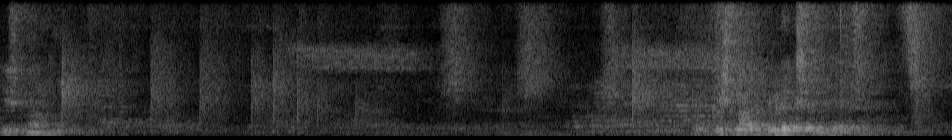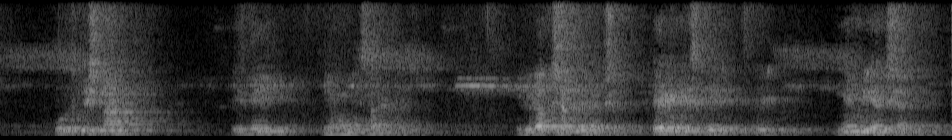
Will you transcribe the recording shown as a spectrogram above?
Kishner Krishna reduction reaction. Ud Krishna is the Yamami scientist. Reduction reaction. Here in this case, name reaction.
